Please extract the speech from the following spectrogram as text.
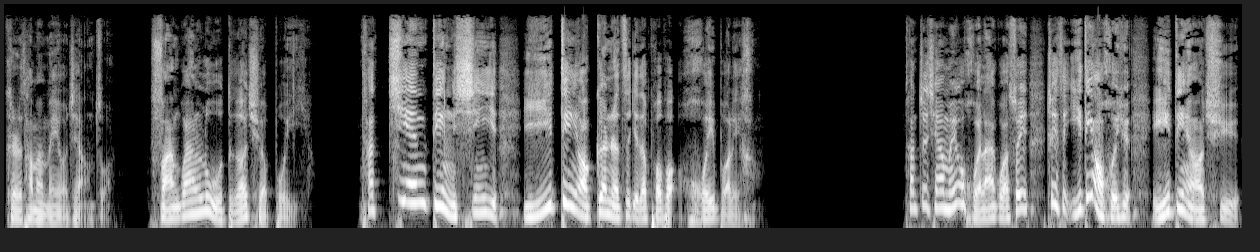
可是他们没有这样做，反观路德却不一样，他坚定心意，一定要跟着自己的婆婆回伯利恒。他之前没有回来过，所以这次一定要回去，一定要去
